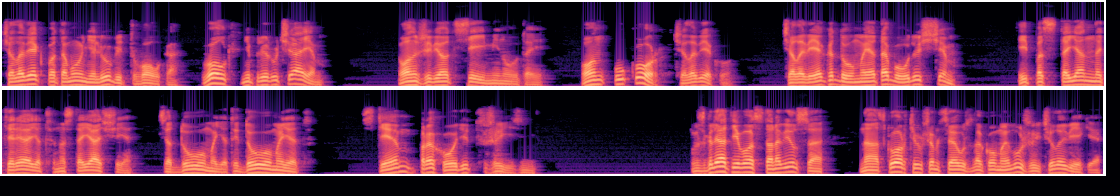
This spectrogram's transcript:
человек потому не любит волка. Волк не приручаем. Он живет сей минутой. Он укор человеку. Человек думает о будущем и постоянно теряет настоящее. Все думает и думает. С тем проходит жизнь. Взгляд его остановился на скорчившемся у знакомой лужи человеке,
